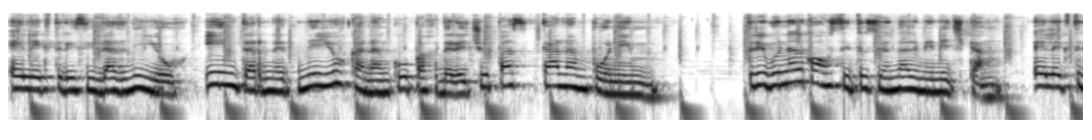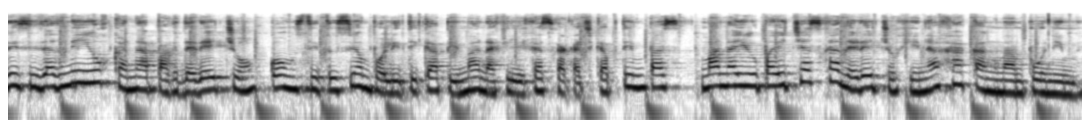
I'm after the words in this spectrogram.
electricidad niyuq, internet niyuq kanankupaq derechupas kananpunim. Tribunal Constitucional Minichkan. Electricidad niyuj kanapak derecho, constitución política pi mana hiljasqa kachkaptinpas, mana yupaychasqa derecho hinaja kan mampunim.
